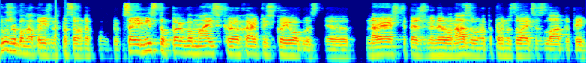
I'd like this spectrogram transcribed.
дуже багато різних населених пунктів. Це і місто Первомайськ Харківської області. Е, Нарешті теж змінило назву, воно тепер називається Златопіль.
